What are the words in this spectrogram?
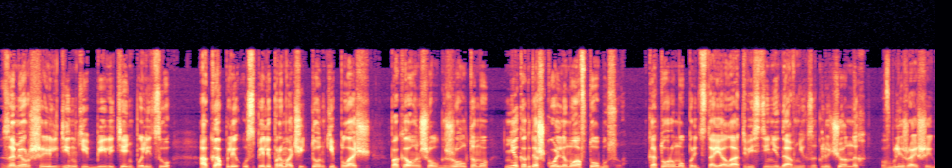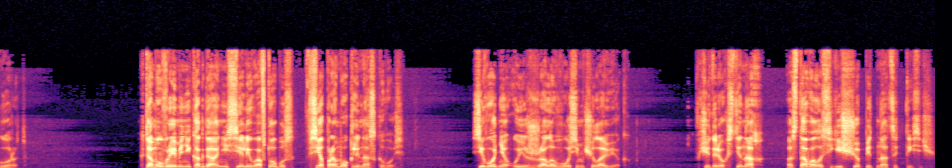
Замерзшие льдинки били тень по лицу, а капли успели промочить тонкий плащ, пока он шел к желтому, некогда школьному автобусу, которому предстояло отвезти недавних заключенных в ближайший город. К тому времени, когда они сели в автобус, все промокли насквозь. Сегодня уезжало восемь человек. В четырех стенах оставалось еще пятнадцать тысяч.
